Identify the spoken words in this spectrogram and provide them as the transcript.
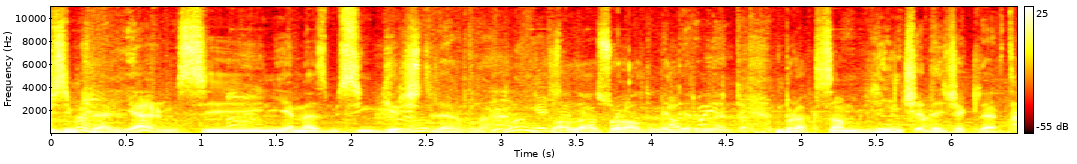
Bizimkiler yer misin, yemez misin giriştiler buna. Vallahi zor aldım ellerinden. Bıraksam linç edeceklerdi.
